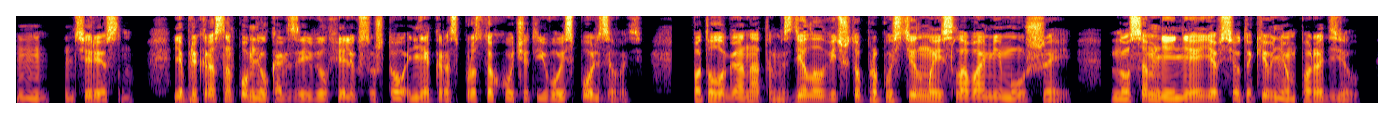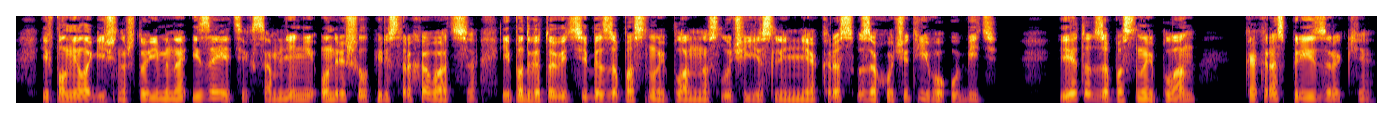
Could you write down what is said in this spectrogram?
Хм, интересно. Я прекрасно помнил, как заявил Феликсу, что Некрос просто хочет его использовать. Патологоанатом сделал вид, что пропустил мои слова мимо ушей, но сомнения я все-таки в нем породил. И вполне логично, что именно из-за этих сомнений он решил перестраховаться и подготовить себе запасной план на случай, если Некрос захочет его убить. И этот запасной план — как раз призраки,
